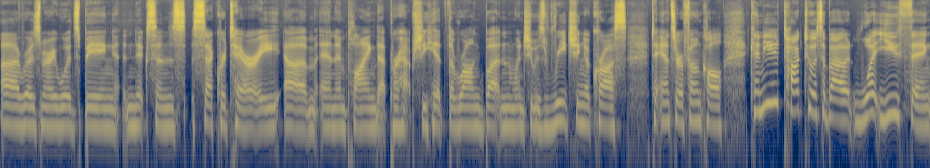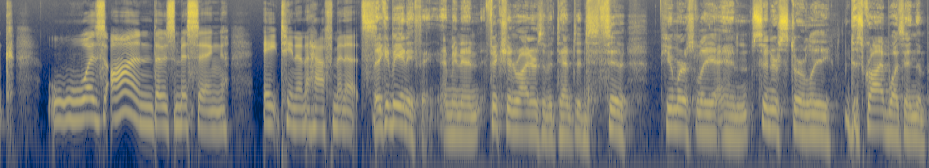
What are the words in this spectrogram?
Uh, Rosemary Woods being Nixon's secretary um, and implying that perhaps she hit the wrong button when she was reaching across to answer a phone call. Can you talk to us about what you think was on those missing 18 and a half minutes. They could be anything. I mean, and fiction writers have attempted to humorously and sinisterly describe what's in them.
